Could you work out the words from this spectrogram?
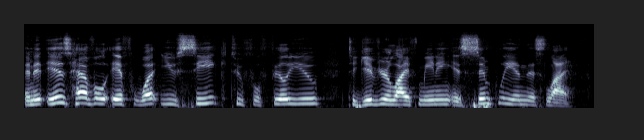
And it is Hevel if what you seek to fulfill you, to give your life meaning, is simply in this life.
